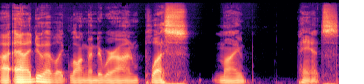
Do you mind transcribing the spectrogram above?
uh, and I do have like long underwear on plus my pants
